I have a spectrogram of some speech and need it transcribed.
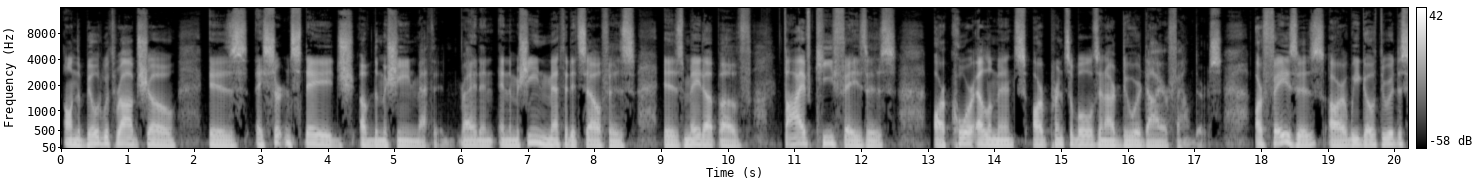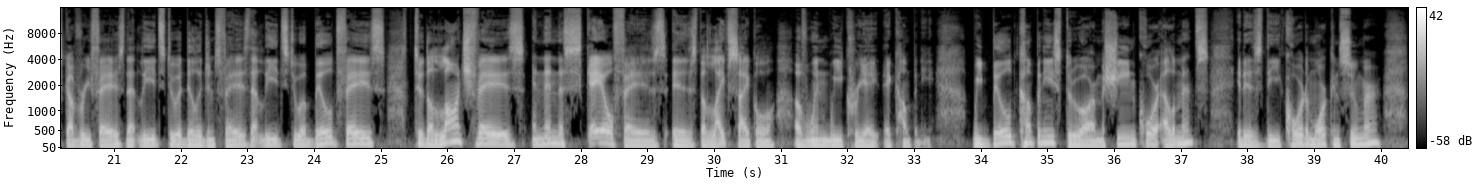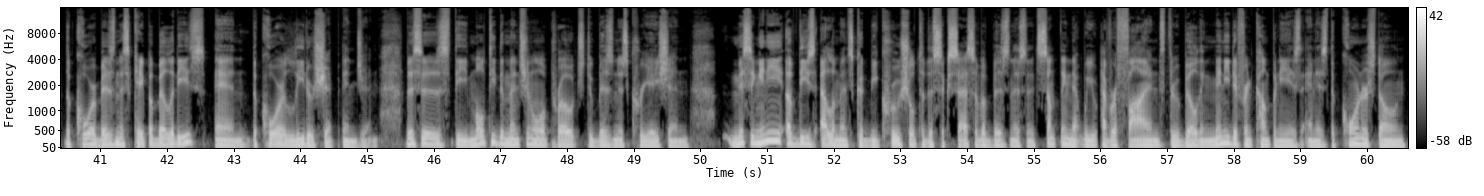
on the Build with Rob show is a certain stage of the machine method, right? And and the machine method itself is is made up of five key phases our core elements, our principles, and our do or die are founders. Our phases are we go through a discovery phase that leads to a diligence phase, that leads to a build phase, to the launch phase, and then the scale phase is the life cycle of when we create a company. We build companies through our machine core elements. It is the core to more consumer, the core business capabilities, and the core leadership engine. This is the multidimensional approach to business creation missing any of these elements could be crucial to the success of a business and it's something that we have refined through building many different companies and is the cornerstone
